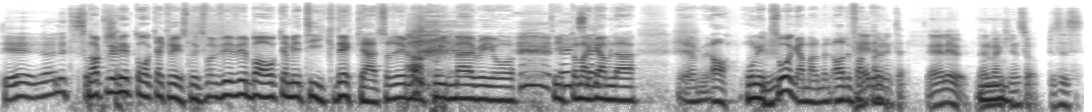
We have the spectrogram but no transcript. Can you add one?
det är lite så. Snart vill vi inte åka kryssning. Vi vill bara åka med teakdäck här. Så det är bara Queen Mary och typ de här. Mm. gamla. Eh, Ja, hon är inte så gammal men ja du Nej, det fattar. det inte. Eller hur? Men Mm. verkligen så. Precis.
